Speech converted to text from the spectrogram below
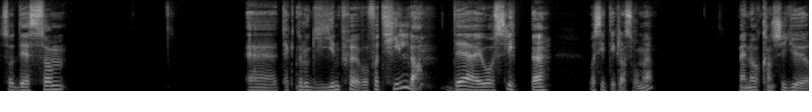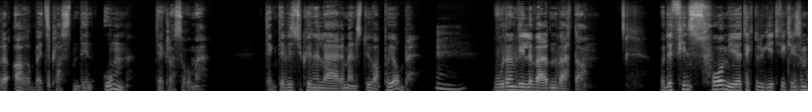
Så det som eh, teknologien prøver å få til, da, det er jo å slippe å sitte i klasserommet, men å kanskje gjøre arbeidsplassen din om til klasserommet. Tenk deg hvis du kunne lære mens du var på jobb. Mm. Hvordan ville verden vært da? Og det finnes så mye teknologiutvikling som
